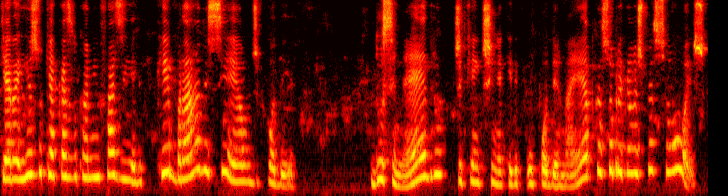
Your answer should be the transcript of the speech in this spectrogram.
Que era isso que a Casa do Caminho fazia. Ele quebrava esse elo de poder do sinédrio, de quem tinha aquele, o poder na época, sobre aquelas pessoas.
